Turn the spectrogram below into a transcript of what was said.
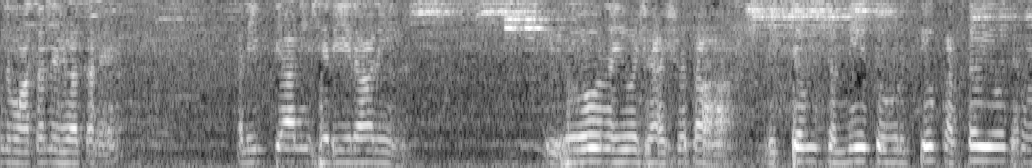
ಒಂದು ಮಾತನ್ನು ಹೇಳ್ತಾನೆ. ಅನಿತ್ಯಾನಿ ಶರೀರಾನಿ ఇహో ಶಾಶ್ವತ శాశ్వత ನಿತ್ಯಂ తన్నీತು మృత్యు ಧರ್ಮ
